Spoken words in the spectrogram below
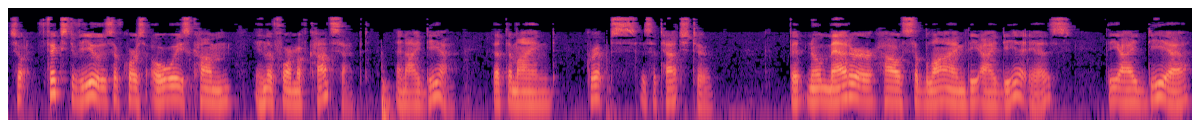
So fixed views, of course, always come in the form of concept, an idea that the mind grips, is attached to. But no matter how sublime the idea is, the idea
